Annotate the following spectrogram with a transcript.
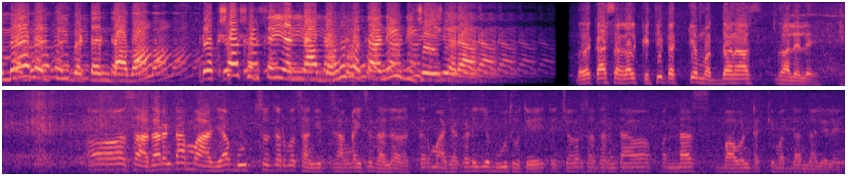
कमळावरती बटन दाबा. रक्षा खडसे यांना बहुमताने विजयी करा. दादा काय सांगाल? किती टक्के मतदान आज झालेलं आहे? अ, साधारणतः माझ्या बूथचं जर मग सांगित सांगायचं झालं तर माझ्याकडे जे बूथ होते त्याच्यावर साधारणतः पन्नास बावन्न टक्के मतदान झालेलं आहे.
